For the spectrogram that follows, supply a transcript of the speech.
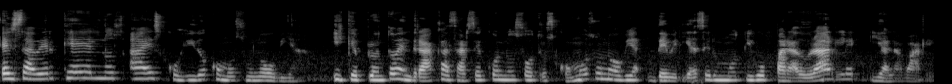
El saber que Él nos ha escogido como su novia y que pronto vendrá a casarse con nosotros como su novia debería ser un motivo para adorarle y alabarle.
